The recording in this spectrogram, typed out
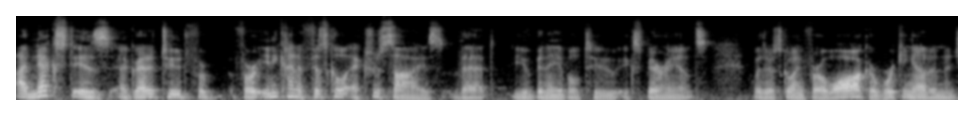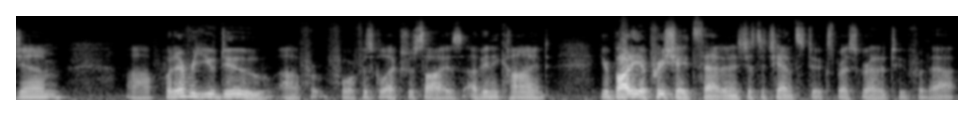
Uh, next is a gratitude for, for any kind of physical exercise that you've been able to experience, whether it's going for a walk or working out in a gym. Uh, whatever you do uh, for, for physical exercise of any kind, your body appreciates that, and it's just a chance to express gratitude for that.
